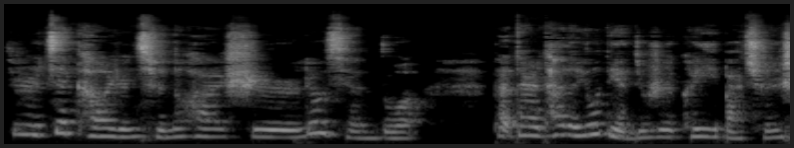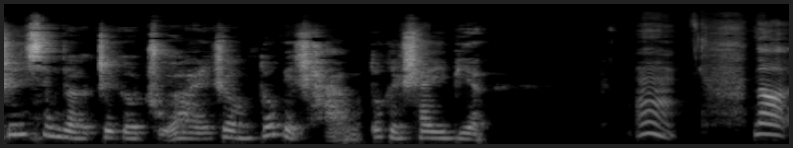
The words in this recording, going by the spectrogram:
就是健康人群的话是六千多，它但是它的优点就是可以把全身性的这个主要癌症都给查了，都给筛一遍。嗯，那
